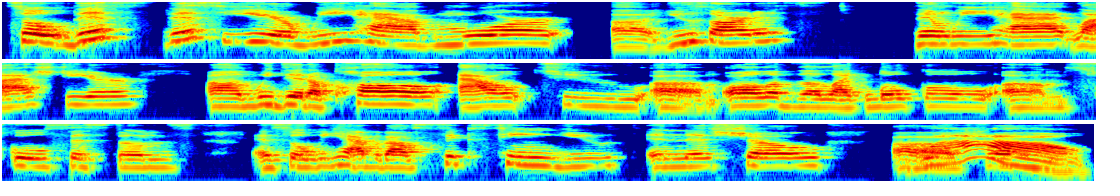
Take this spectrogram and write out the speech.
so this this year we have more uh, youth artists than we had last year. Um, we did a call out to um, all of the like local um, school systems, and so we have about 16 youth in this show. Uh, wow!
